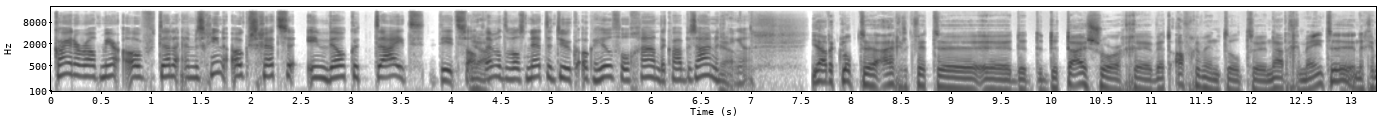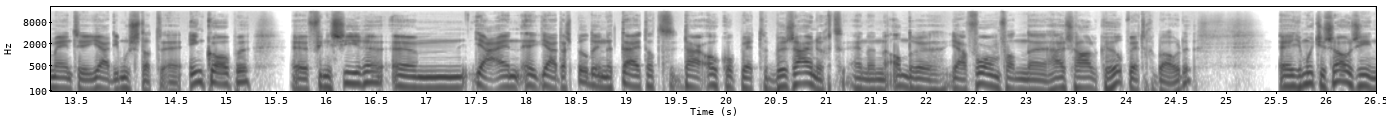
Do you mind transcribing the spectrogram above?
Kan je er wat meer over vertellen? En misschien ook schetsen in welke tijd dit zat? Hè? Want er was net natuurlijk ook heel veel gaande qua bezuinigingen. Ja. Ja, dat klopt. eigenlijk werd uh, de, de, de, thuiszorg werd afgewenteld naar de gemeente. En de gemeente ja, die moest dat inkopen. Uh, financieren. Um, ja, en uh, ja, daar speelde in de tijd dat daar ook op werd bezuinigd en een andere ja, vorm van uh, huishoudelijke hulp werd geboden. Je moet je zo zien,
